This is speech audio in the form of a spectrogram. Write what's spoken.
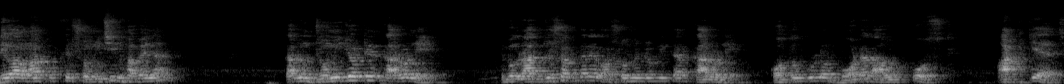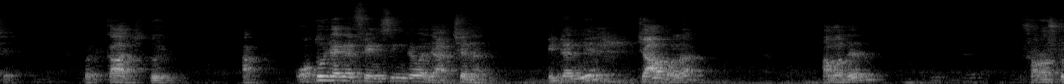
দেওয়া আমার পক্ষে সমীচীন হবে না। কারণ জমিজটের কারণে এবং রাজ্য সরকারের অসহযোগিতার কারণে কতগুলো বর্ডার আউটপোস্ট আটকে আছে। মানে কাজ তৈরি। কত জায়গায় ফেন্সিং দেওয়া যাচ্ছে না, এটা নিয়ে যা বলা আমাদের স্বরাষ্ট্র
